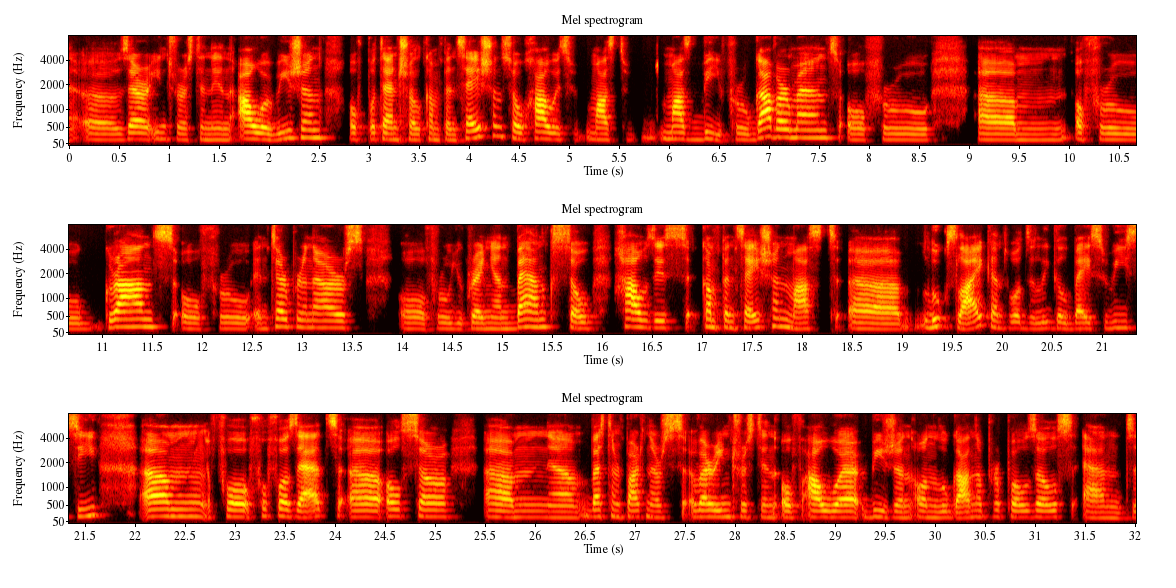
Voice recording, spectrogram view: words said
they're interested in our vision of potential compensation. So how it must must be through government or through um, or through grants or through entrepreneurs or through Ukrainian banks. So how this compensation must uh, looks like and what the legal base we see um, for, for for that. Uh, also, um, uh, Western partners very interested of our vision on Lugano proposals and.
